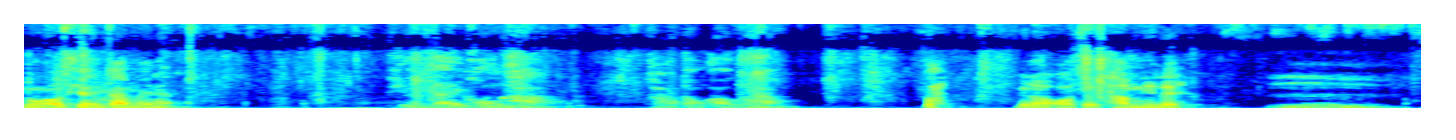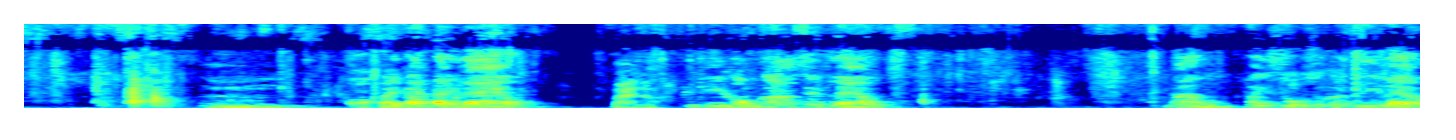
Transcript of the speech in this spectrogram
ลุงเอาเทียนกลับไหมเนี่ย เทียนใหญ่ของข้าข้าต้องเอาครับไป เดี๋ยวเราออกจากถ้ำนี้เลย อืม อืม ออกไปกันได้แล้ว ไปลุงพิธีของข้าเสร็จแล้วนางไปสู่สุคติแล้ว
